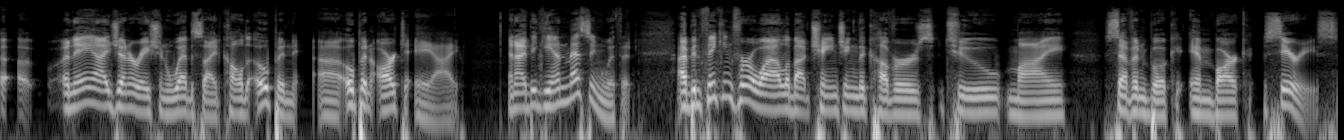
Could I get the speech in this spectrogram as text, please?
a, a, an AI generation website called Open uh, Open Art AI, and I began messing with it. I've been thinking for a while about changing the covers to my seven book Embark series.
